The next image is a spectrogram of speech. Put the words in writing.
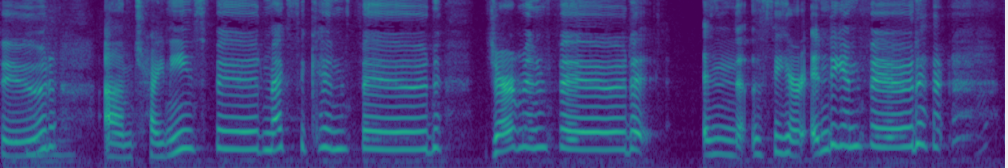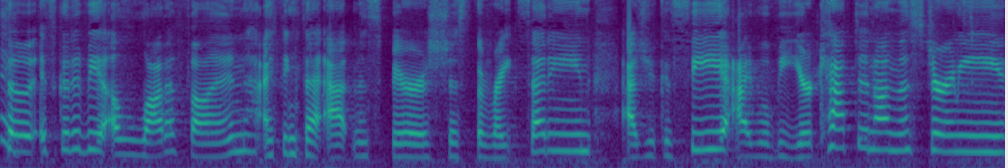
food mm -hmm. um, Chinese food, Mexican food, German food, and let's see here, Indian food. So it's going to be a lot of fun. I think the atmosphere is just the right setting. As you can see, I will be your captain on this journey.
